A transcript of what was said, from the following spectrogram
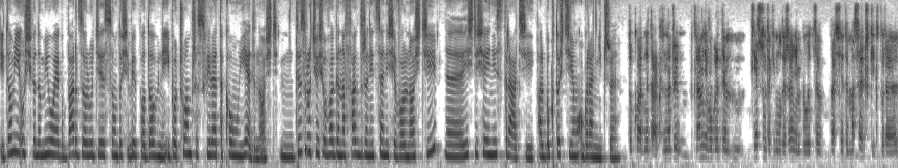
I to mi uświadomiło, jak bardzo ludzie są do siebie podobni i poczułam przez chwilę taką jedność. Mm, ty zwróciłeś uwagę na fakt, że nie ceni się wolności, e, jeśli się jej nie straci, albo ktoś ci ją ograniczy. Dokładnie tak. Znaczy, dla mnie w ogóle tym pierwszym takim uderzeniem były te właśnie te maseczki, które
